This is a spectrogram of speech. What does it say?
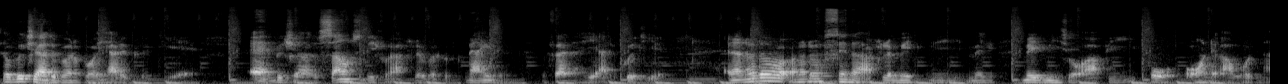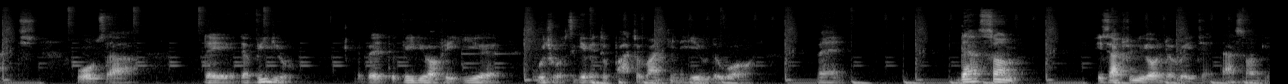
So big shout out to Burna Boy. He had a great year. And big shout out to Soundcity for actually recognizing the fact that he had a great year. And another another thing that actually made me made, made me so happy for on the award nights was uh, the the video, the, the video of the year, which was given to Patoranking Heal the World. Man, that song is actually underrated. That song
